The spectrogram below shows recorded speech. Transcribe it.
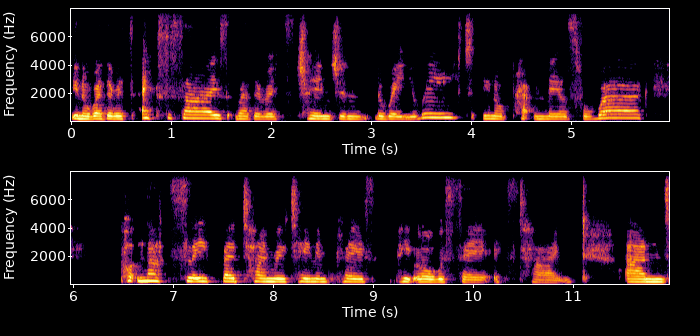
You know, whether it's exercise, whether it's changing the way you eat, you know, prepping meals for work, putting that sleep bedtime routine in place, people always say it's time. And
